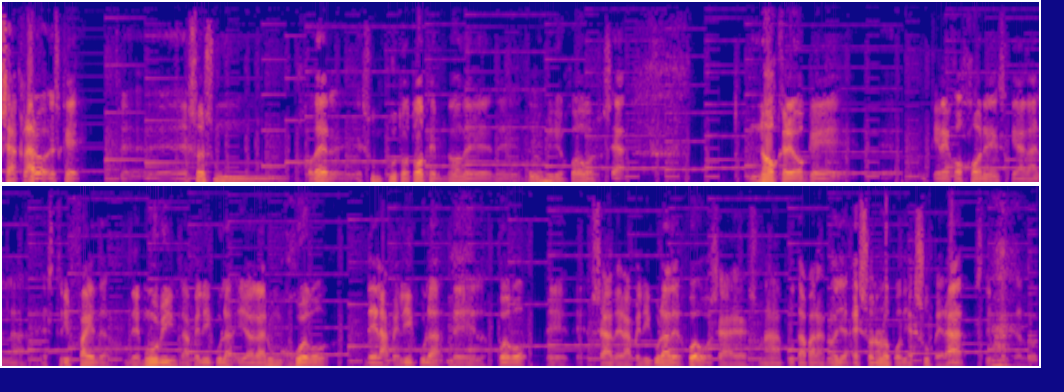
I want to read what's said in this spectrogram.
O sea, claro, es que eh, eso es un. Joder, es un puto tótem, ¿no? De, de- de los videojuegos. O sea, no creo que. eh, Tiene cojones que hagan la Street Fighter de Movie, la película, y hagan un juego de la película, del juego, de, de- o sea, de la película del juego. O sea, es una puta paranoia. Eso no lo podía superar Street Fighter 2.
